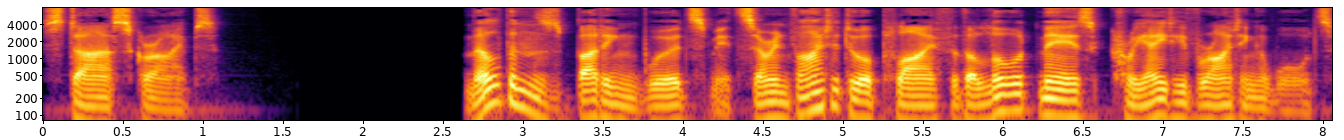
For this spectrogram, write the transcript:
Star Scribes. Melbourne's budding wordsmiths are invited to apply for the Lord Mayor's Creative Writing Awards.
